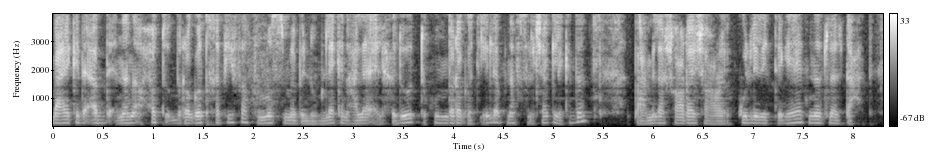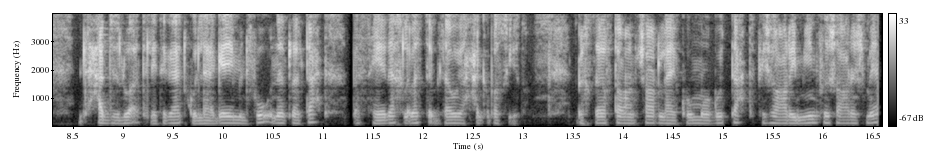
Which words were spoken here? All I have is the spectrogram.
بعد كده أبدأ إن أنا أحط درجات خفيفة في النص ما بينهم لكن على الحدود تكون درجة تقيلة بنفس الشكل كده بعملها شعراية شعراية كل الاتجاهات نازلة لتحت. لحد دلوقتي الاتجاهات كلها جاية من فوق نازلة لتحت بس هي داخلة بس بزاوية حاجة بسيطة. باختلاف طبعا الشعر اللي هيكون موجود تحت في شعر يمين في شعر شمال.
